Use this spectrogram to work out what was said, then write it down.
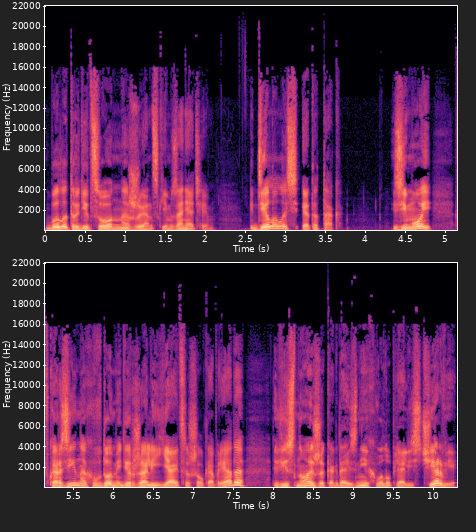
было традиционно женским занятием. Делалось это так — Зимой в корзинах в доме держали яйца шелкопряда, весной же, когда из них вылуплялись черви,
